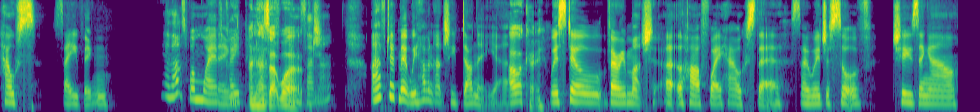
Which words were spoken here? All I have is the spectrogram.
house saving. Yeah, that's one way of Thing. coping. And has that worked? Like that. I have to admit, we haven't actually done it yet. oh, okay. We're still very much at the halfway house there. So we're just sort of choosing our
